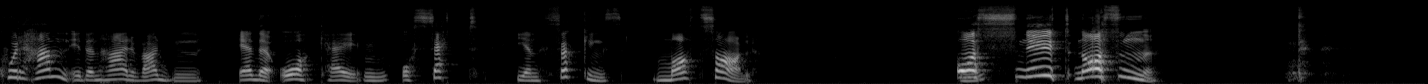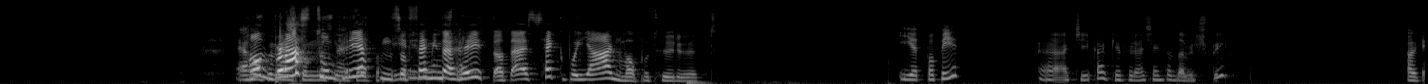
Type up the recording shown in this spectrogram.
Hvor hen i denne verden er det OK Mm. å sitte i en fuckings matsal og Mhm. snyte nesen? Han blæste vedkommende om preten så fette høyt at jeg er sikker på hjernen var på tur ut. I et papir? Eh, Jeg kikka ikke, for jeg kjente at jeg ville spy. OK.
